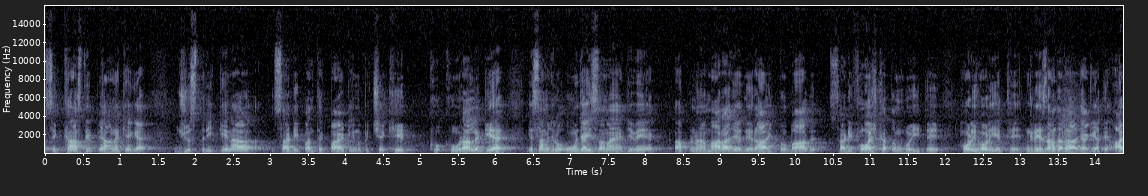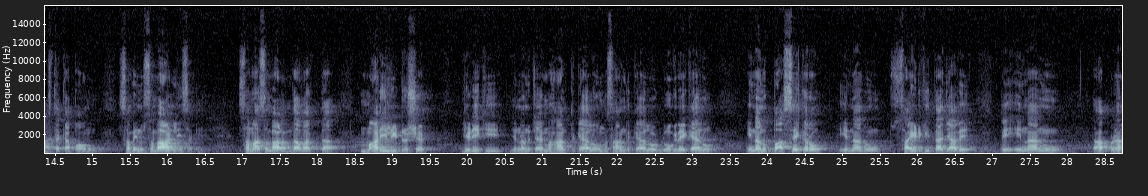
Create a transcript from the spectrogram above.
ਸਿੱਖਾਂ ਵਾਸਤੇ ਭਿਆਨਕ ਹੈਗਾ। ਜਿਸ ਤਰੀਕੇ ਨਾਲ ਸਾਡੀ ਪੰਥਕ ਪਾਰਟੀ ਨੂੰ ਪਿੱਛੇ ਖੇ, ਖੋ- ਖੋਰਾ ਲੱਗਿਆ ਇਹ ਸਮਝ ਲਓ ਉਂਝਾ ਹੀ ਸਮਾਂ ਹੈ, ਜਿਵੇਂ ਆਪਣਾ ਮਹਾਰਾਜਾ ਦੇ ਰਾਜ ਤੋਂ ਬਾਅਦ ਸਾਡੀ ਫੌਜ ਖਤਮ ਹੋਈ ਤੇ ਹੌਲੀ ਹੌਲੀ ਇੱਥੇ ਅੰਗਰੇਜ਼ਾਂ ਦਾ ਰਾਜ ਆ ਗਿਆ ਤੇ ਅੱਜ ਤੱਕ ਆਪਾਂ ਉਹਨੂੰ ਸਮੇਂ ਨੂੰ ਸੰਭਾਲ ਨਹੀਂ ਸਕੇ। ਸਮਾਂ ਸੰਭਾਲਣ ਦਾ ਵਕਤ ਆ, ਮਾੜੀ ਲੀਡਰਸ਼ਿਪ ਜਿਹੜੀ ਕਿ ਜਿਨ੍ਹਾਂ ਨੂੰ ਚਾਹੇ ਮਹਾਨਤ ਕਹਿ ਲਓ, ਮਸੰਦ ਕਹਿ ਲਓ, ਡੋਗਰੇ ਕਹਿ ਲਓ, ਇਹਨਾਂ ਨੂੰ ਪਾਸੇ ਕਰੋ, ਇਹਨਾਂ ਨੂੰ ਸਾਈਡ ਕੀਤਾ ਜਾਵੇ ਤੇ ਇਹਨਾਂ ਨੂੰ ਆਪਣਾ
